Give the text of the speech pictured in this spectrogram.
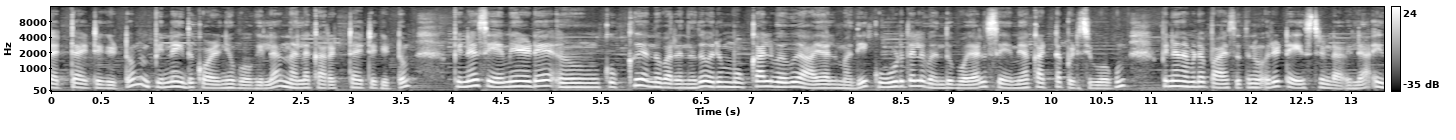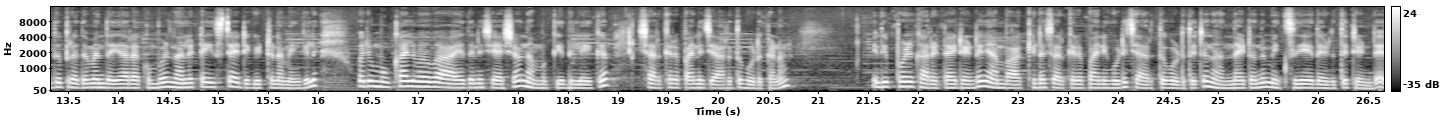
സെറ്റായിട്ട് കിട്ടും. പിന്നെ ഇത് കുഴഞ്ഞു പോകില്ല. നല്ല കറക്റ്റായിട്ട് കിട്ടും. പിന്നെ സേമിയയുടെ കുക്ക് എന്ന് പറയുന്നത് ഒരു മുക്കാൽ വേവ് ആയാൽ മതി. കൂടുതൽ വെന്തു പോയാൽ സേമിയ കട്ട പിടിച്ചു പോകും. പിന്നെ നമ്മുടെ പായസത്തിന് ഒരു ടേസ്റ്റ് ഉണ്ടാവില്ല. ഇത് പ്രഥമൻ തയ്യാറാക്കുമ്പോൾ നല്ല ടേസ്റ്റായിട്ട് കിട്ടണമെങ്കിൽ ഒരു മുക്കാൽ വേവ് ആയതിനു ശേഷം നമുക്കിതിലേക്ക് ശർക്കര പനി ചേർത്ത് കൊടുക്കണം. ഇതിപ്പോൾ കറക്റ്റായിട്ടുണ്ട്. ഞാൻ ബാക്കിയുള്ള ശർക്കര പാനി കൂടി ചേർത്ത് കൊടുത്തിട്ട് നന്നായിട്ടൊന്ന് മിക്സ് ചെയ്തെടുത്തിട്ടുണ്ട്.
